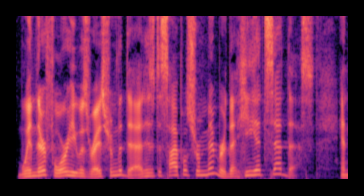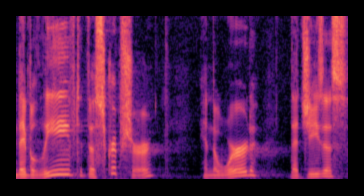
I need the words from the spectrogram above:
When therefore he was raised from the dead, his disciples remembered that he had said this, and they believed the scripture and the word that Jesus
